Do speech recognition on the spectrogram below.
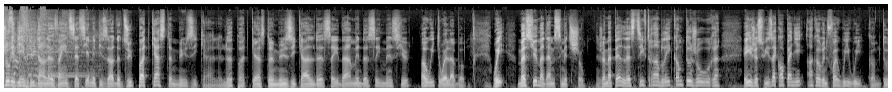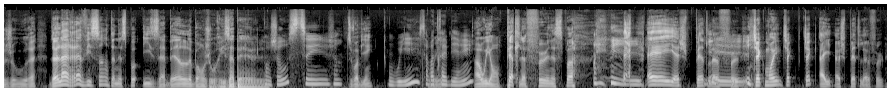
Bonjour et bienvenue dans le 27e épisode du podcast musical. Le podcast musical de ces dames et de ces messieurs. Ah oui, toi là-bas. Oui, Monsieur, Madame Smith Show. Je m'appelle Steve Tremblay, comme toujours, et je suis accompagné, encore une fois, oui, oui, comme toujours, de la ravissante, n'est-ce pas, Isabelle. Bonjour, Isabelle. Bonjour, Steve. Tu vas bien? Oui, ça va Oui. très bien. Ah oui, on pète le feu, n'est-ce pas? Hey, je pète le feu. Check-moi, check, check. Hey, je pète le feu.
